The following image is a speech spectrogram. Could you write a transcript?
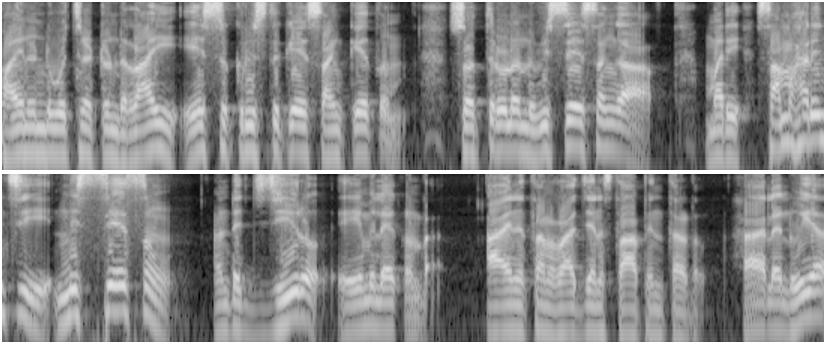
పైనుండి వచ్చినటువంటి రాయి యేసుక్రీస్తుకే సంకేతం. శత్రువులను విశేషంగా మరి సంహరించి నిశ్శేషం అంటే జీరో ఏమీ లేకుండా ఆయన తన రాజ్యాన్ని స్థాపించాడు. హాలే లూయ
